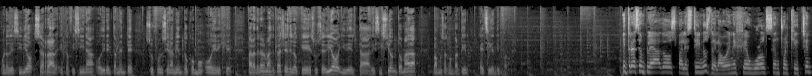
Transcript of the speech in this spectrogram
bueno, decidió cerrar esta oficina o directamente su funcionamiento como ONG. Para tener más detalles de lo que sucedió y de esta decisión tomada, vamos a compartir el siguiente informe. Y tres empleados palestinos de la ONG World Central Kitchen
